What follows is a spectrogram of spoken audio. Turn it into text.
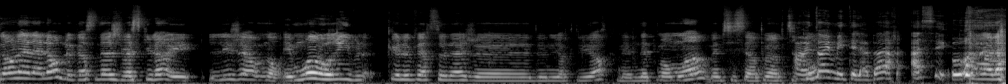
Dans La La Land, le personnage masculin est légèrement, non, est moins horrible que le personnage euh, de New York, New York, même nettement moins, même si c'est un peu un petit En même temps, il mettait la barre assez haut. Voilà.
